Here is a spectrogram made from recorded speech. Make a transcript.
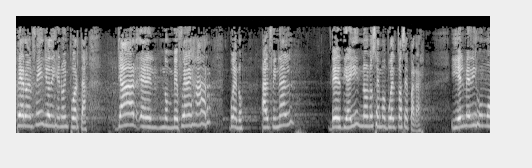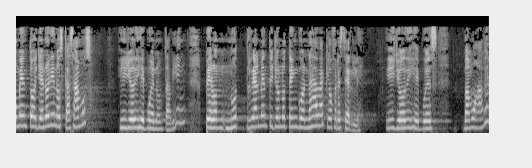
pero en fin, yo dije, no importa. Ya eh, me fui a dejar. Bueno, al final, desde ahí no nos hemos vuelto a separar. Y él me dijo un momento, Yenori, ¿nos casamos? Y yo dije, bueno, está bien, pero no, realmente yo no tengo nada que ofrecerle. Y yo dije, pues vamos a ver,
